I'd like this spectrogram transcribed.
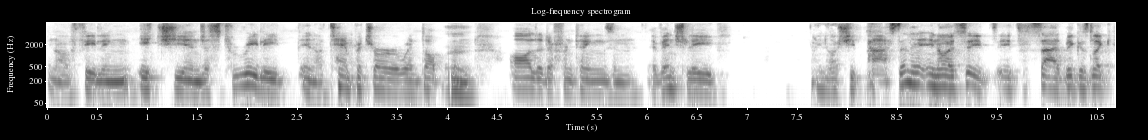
you know feeling itchy and just really you know temperature went up mm. and all the different things and eventually you know she passed. And you know it's it's, it's sad because like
